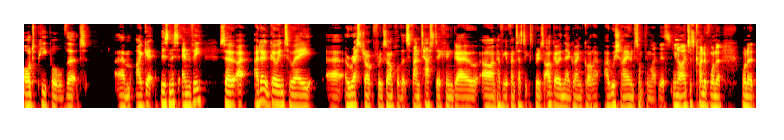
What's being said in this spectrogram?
odd people that um, I get business envy. So I, I don't go into a uh, a restaurant, for example, that's fantastic and go, oh, I'm having a fantastic experience. I'll go in there going, God, I, I wish I owned something like this. You know, I just kind of want to want to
